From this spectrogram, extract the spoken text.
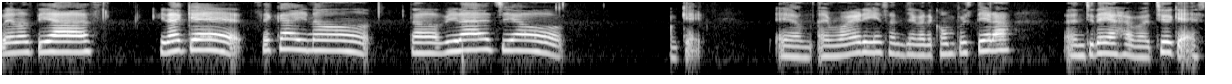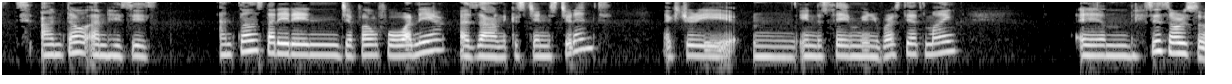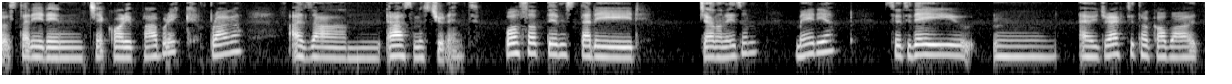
Buenos días. 開け世界の扉ラジオ Okay. Um, I'm already in Santiago de Compostela, and today I have uh, two guests, Anton and Jesus. Anton studied in Japan for one year as an exchange student, actually um, in the same university as mine. And Jesus also studied in Czech Republic, Praga, as an Erasmus student. Both of them studied journalism, media. So today um, I would like to talk about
